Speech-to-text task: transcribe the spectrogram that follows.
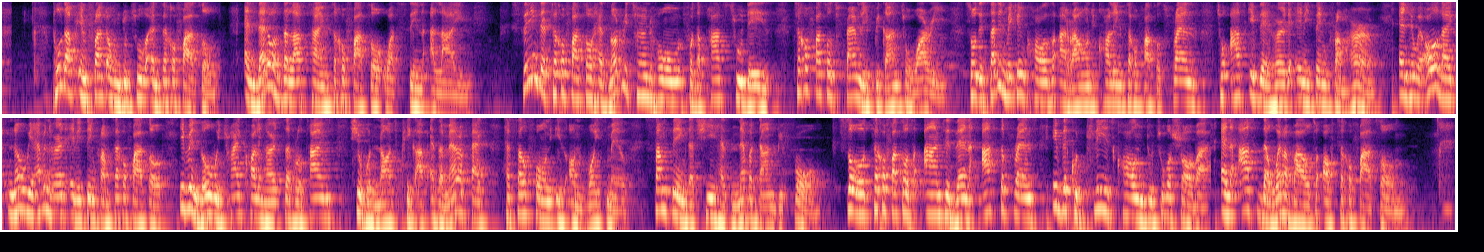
pulled up in front of Ntuthuko and Tshegofatso. And that was the last time Tshegofatso was seen alive. Seeing that Tshegofatso has not returned home for the past two days, Tshegofatso's family began to worry. So they started making calls around, calling Tshegofatso's friends to ask if they heard anything from her. And they were all like, no, we haven't heard anything from Tshegofatso. Even though we tried calling her several times, she would not pick up. As a matter of fact, her cell phone is on voicemail, something that she has never done before. So Tshegofatso's aunt then asked the friends if they could please call Ntuthuko Shoba and ask the whereabouts of Tshegofatso.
